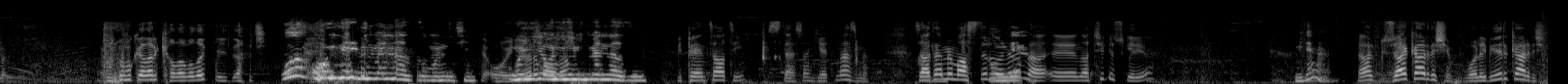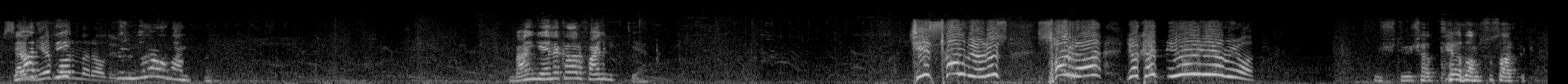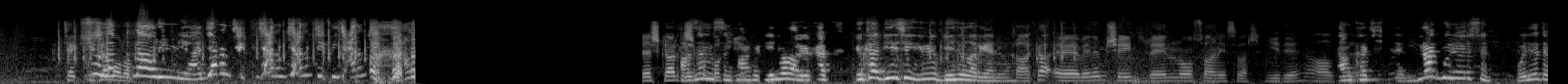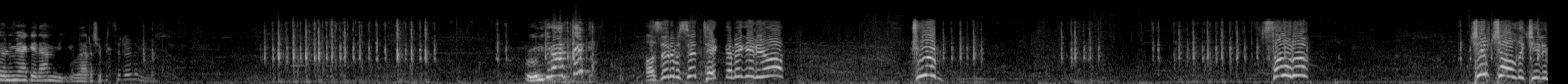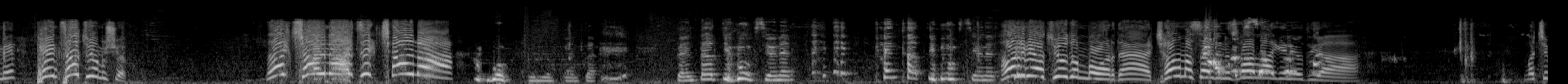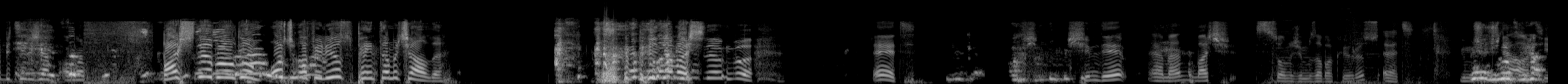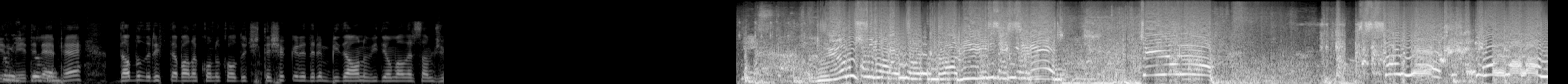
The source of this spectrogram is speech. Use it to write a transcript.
Bunu bu kadar kalabalık mıydı aç? Oğlum oynayabilmen lazım onun için. Ya oynuyorum Oyuncu oğlum. oynayabilmen lazım. Bir penta atayım istersen yetmez mi? Zaten bir Master'da Oyna. oynadım da e, Nautilus geliyor. Bir de mi? Ya güzel kardeşim. Volibear kardeşim. Sen Ya niye direkt- farmları alıyorsun? Sen ne adamsın? Ben gelene kadar file bitti ya. Ki salmıyorsunuz. Sonra Yakat niye oynayamıyor? Üçlü üç attı adam sus artık. Tekleyeceğim onu. Şunu ben alayım ya. Canım çekti canım canım çekti canım çekti. Leş kardeşim Hazır mısın bakayım. kanka? Geliyorlar Gökhan. Gökhan geri çekiyor geliyorlar galiba. Kanka e, benim şey R'nin 10 saniyesi var. 7, 6. Tamam kaç işte. Bırak böyle ölsün. Voli de ölmeyi hak eden bir yaratık. Maçı bitirelim mi? Öldür artık. Hazır mısın? Tekleme geliyor. Küm. Sal onu. Kim çaldı kilimi? Penta atıyormuşum. Lan çalma artık çalma. Penta. Penta atıyorum opsiyonel. Penta atıyorum opsiyonel. Harbi atıyordum bu arada ha. Çalmasaydınız vallahi geliyordu ya. Maçı bitireceğim ama. Başlığı buldum. Oç Aphelios pentamı çaldı. Video başlığım bu. Evet. Şimdi hemen maç sonucumuza bakıyoruz. Evet. Gümüş Oh, üçte nasıl artı yaptım 27 işte LP. Double Rift'te bana konuk olduğu için teşekkür ederim. Bir daha onu videomu alırsam Duyuyor musun lan? Klavyenin sesini? Geliyorum! Saniye! Vurma lan!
